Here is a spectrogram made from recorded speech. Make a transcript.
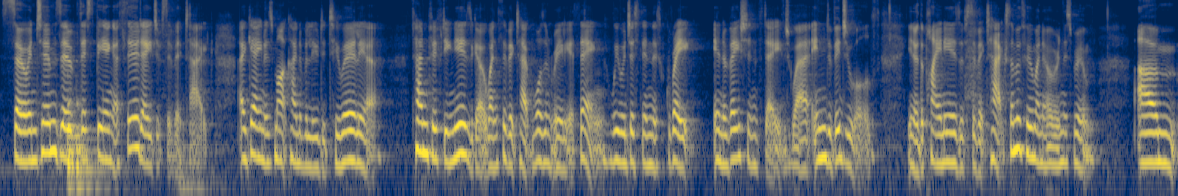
So in terms of this being a third age of civic tech, again, as Mark kind of alluded to earlier, 10, 15 years ago, when civic tech wasn't really a thing, we were just in this great innovation stage where individuals, you know, the pioneers of civic tech, some of whom I know are in this room, um,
